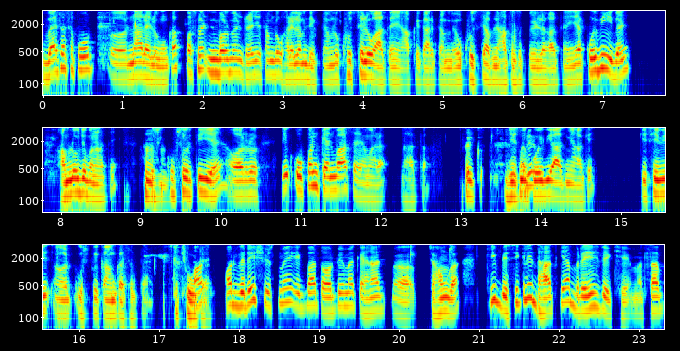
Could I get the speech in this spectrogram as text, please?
वैसा सपोर्ट ना रहे लोगों का पर्सनल इन्वॉल्वमेंट रहे जैसे हम लोग हरेला में देखते हैं हम लोग खुद से लोग आते हैं आपके कार्यक्रम में वो खुद से अपने हाथों से पेड़ लगाते हैं या कोई भी इवेंट हम लोग जो बनाते हैं हम्म, उसकी हम्म। खूबसूरती है और एक ओपन कैनवास है हमारा राहत का बिल्कुल। जिसमें कोई भी आदमी आके किसी भी उस पर काम कर सकता है तो छूट और, है। और विरेश इसमें एक बात और भी मैं कहना चाहूँगा कि बेसिकली धात की आप रेंज देखिए मतलब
